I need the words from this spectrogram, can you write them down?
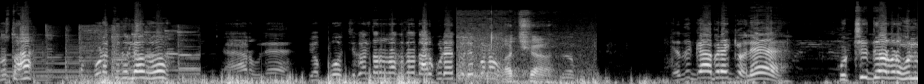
ದೋಸ್ತ ಕೊಡತ್ತಿದ್ರಲ್ಲ ಅವರು ಯಾರು ಒಲೆ ಯಪ್ಪೋ ಚಿಕನ್ ತರ ರಕ್ತ ದಾರು ಕುಡಿ ನಾವು. ಎದಕ್ ಗಾಬರಿ ಹಾಕಿ ಒಲೆ ಹುಚ್ಚಿದ್ದೇವ್ರ ಹುಲ್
